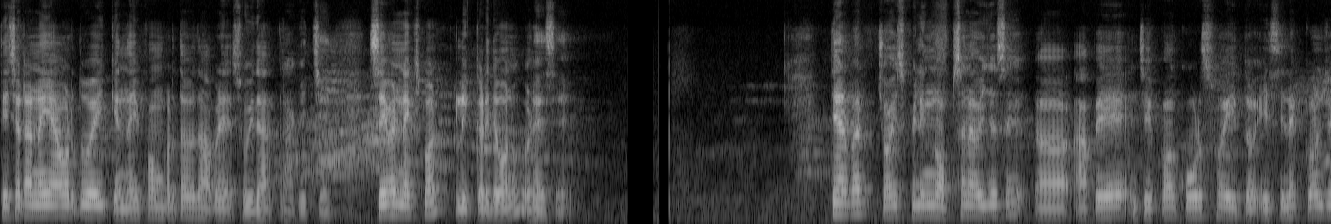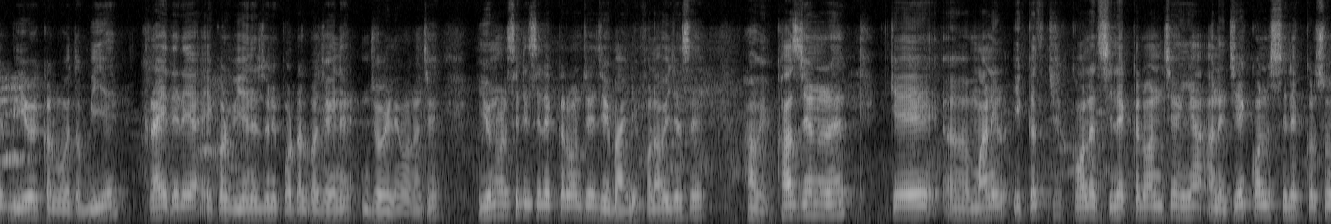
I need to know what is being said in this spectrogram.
તે છતાં નહીં આવડતું હોય કે નહીં ફોર્મ ભરતા હોય તો આપણે સુવિધા રાખી જ છે. સેવન નેક્સ્ટ પર ક્લિક કરી દેવાનું રહેશે. ત્યારબાદ ચોઇસ ફિલિંગનો ઓપ્શન આવી જશે. આપે જે પણ કોર્સ હોય તો એ સિલેક્ટ કરવાનું છે. બીએ કરવું હોય તો બીએ ક્રાઇટેરિયા એકવાર વીએનએસયુની પોર્ટલ પર જઈને જોઈ લેવાના છે. યુનિવર્સિટી સિલેક્ટ કરવાનું છે, જે બાય ડિફોલ્ટ આવી જશે. હવે, ખાસ ધ્યાન રહે કે માની લો એક જ કોલેજ સિલેક્ટ કરવાની છે અહીંયા અને જે કોલેજ સિલેક્ટ કરશો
